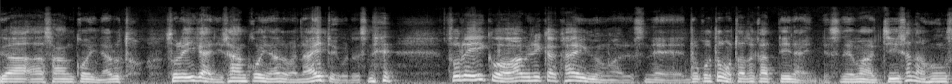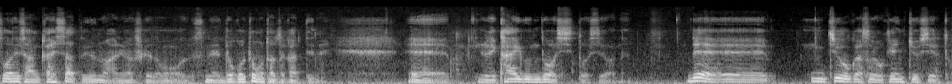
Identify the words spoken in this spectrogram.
が参考になると、それ以外に参考になるのがないということですね。それ以降、アメリカ海軍はですね、どことも戦っていないんですね。まあ、小さな紛争に参加したというのはありますけどもですね、どことも戦っていない。えー、海軍同士としてはね。で、えー、中国はそれを研究していると。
